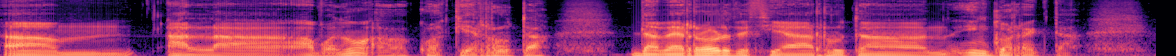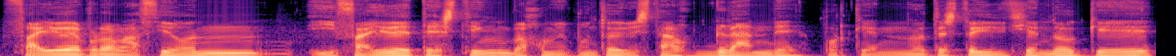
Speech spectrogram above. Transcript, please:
a, la, bueno, a cualquier ruta. Daba error, decía ruta incorrecta. Fallo de programación y fallo de testing, bajo mi punto de vista, grande, porque no te estoy diciendo que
